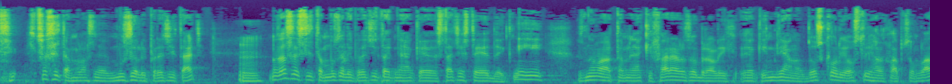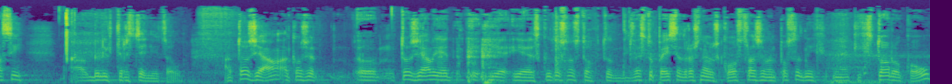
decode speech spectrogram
čo si tam vlastne museli prečítať. Hmm. No zase si tam museli prečítať nejaké state z tej jednej knihy, znova tam nejaký farár zobral ich, jak indiánov do školy, ostrihal chlapcom vlasy a byl ich trstenicou. A to žiaľ, akože, e, to žiaľ je, je, je skutočnosť tohto 250 ročného školstva, že len posledných nejakých 100 rokov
